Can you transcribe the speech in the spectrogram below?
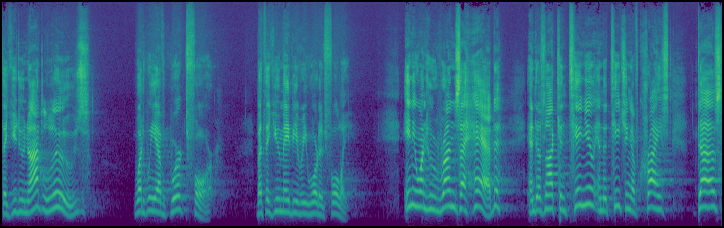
that you do not lose what we have worked for but that you may be rewarded fully. Anyone who runs ahead and does not continue in the teaching of Christ does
